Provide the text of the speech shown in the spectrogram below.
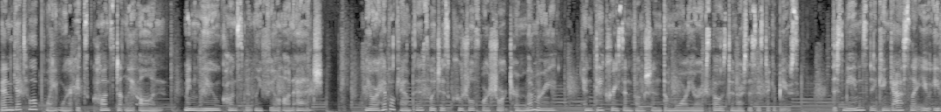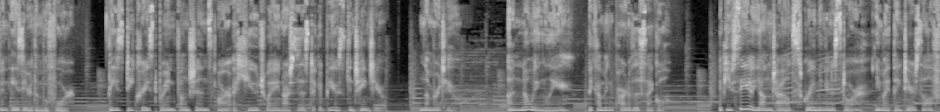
can get to a point where it's constantly on, meaning you constantly feel on edge. Your hippocampus, which is crucial for short-term memory, can decrease in function the more you're exposed to narcissistic abuse. This means they can gaslight you even easier than before. These decreased brain functions are a huge way narcissistic abuse can change you. Number two, unknowingly becoming part of the cycle. If you see a young child screaming in a store, you might think to yourself,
